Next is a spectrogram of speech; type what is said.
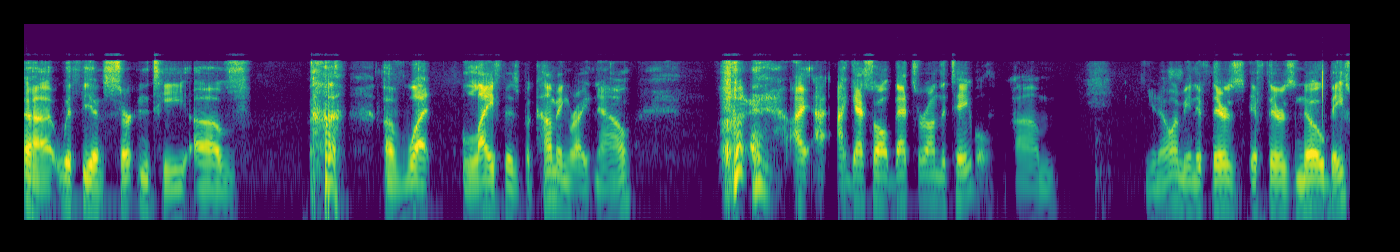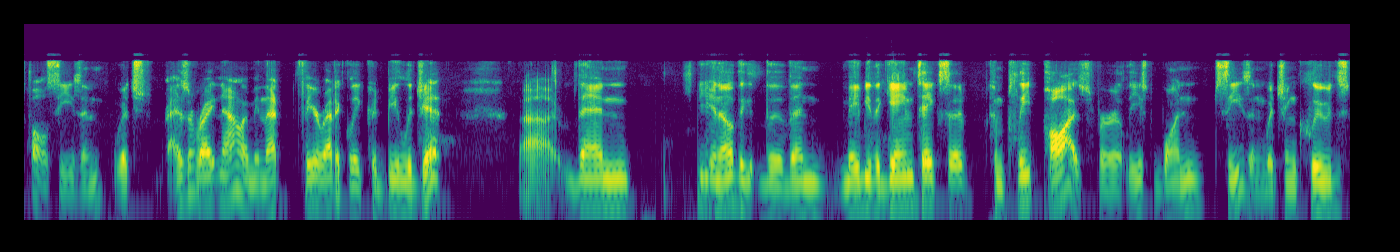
uh, with the uncertainty of of what life is becoming right now, I, I, I, guess all bets are on the table. Um, you know, I mean, if there's if there's no baseball season, which as of right now, I mean that theoretically could be legit, uh, then you know the, the then maybe the game takes a complete pause for at least one season, which includes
